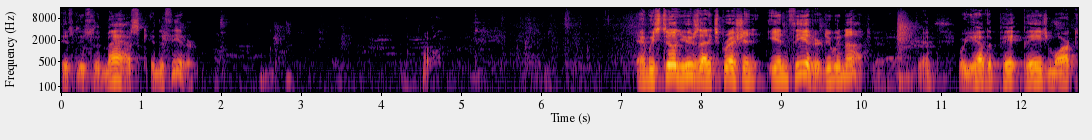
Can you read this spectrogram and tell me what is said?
It's, it's the mask in the theater. And we still use that expression in theater, do we not? Okay. Where you have the page marked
